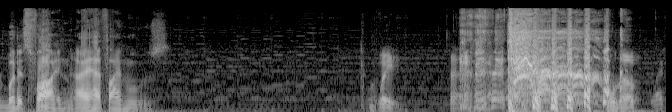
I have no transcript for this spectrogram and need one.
but it's fine. I have five moves. Wait. That. hold up. What?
